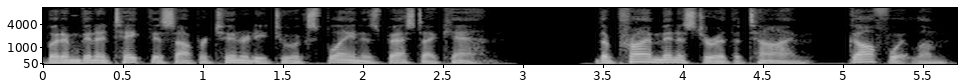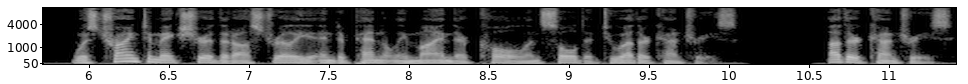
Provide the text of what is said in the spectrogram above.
but I'm going to take this opportunity to explain as best I can. The Prime Minister at the time, Gough Whitlam, was trying to make sure that Australia independently mined their coal and sold it to other countries. Other countries,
